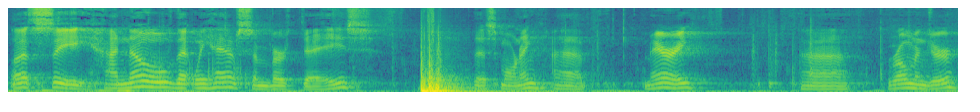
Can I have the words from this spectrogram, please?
let's see. I know that we have some birthdays this morning. Uh, Mary uh, Rominger,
